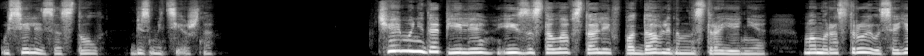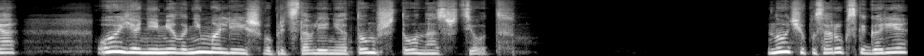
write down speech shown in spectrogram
уселись за стол безмятежно. Чай мы не допили, и из-за стола встали в подавленном настроении. Мама расстроилась, а я... Ой, я не имела ни малейшего представления о том, что нас ждет. Ночью по Сорокской горе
